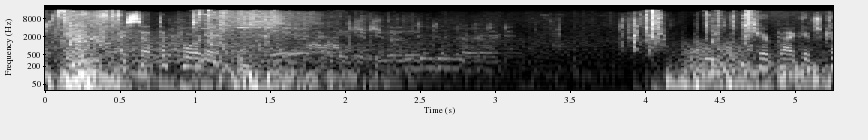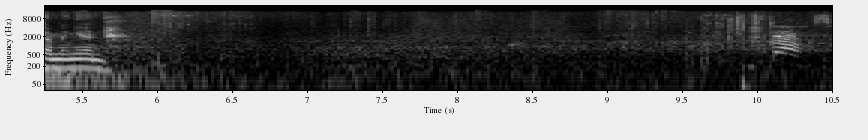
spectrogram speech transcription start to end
I set the portal. Care package coming in. Thanks.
